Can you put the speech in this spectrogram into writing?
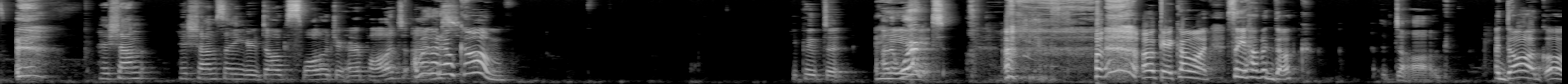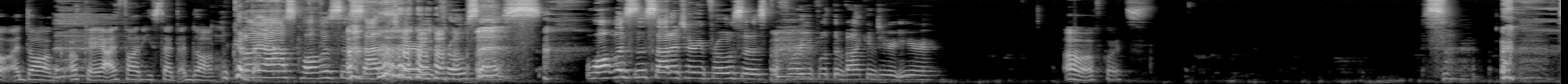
Hisham, Hisham saying your dog swallowed your AirPod. Oh my god, how come? He pooped it. And he... it worked. okay, come on. So you have a duck? A dog. A dog. Oh, a dog. Okay, I thought he said a dog. Can a I dog. ask what was the sanitary process? What was the sanitary process before you put them back into your ear? Oh, of course.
